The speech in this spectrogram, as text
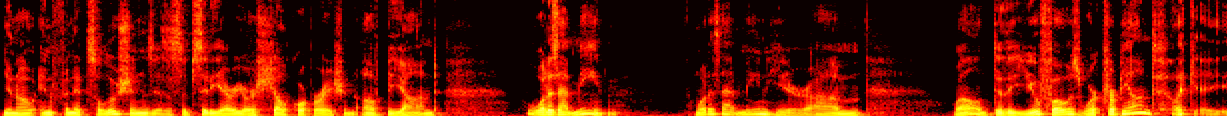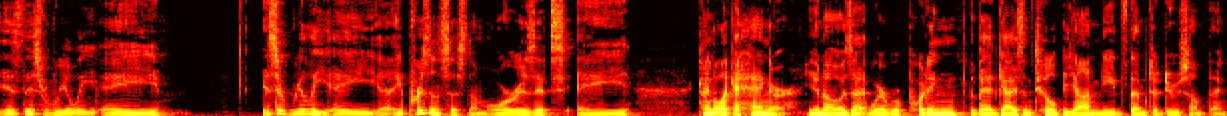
You know, Infinite Solutions is a subsidiary or a shell corporation of Beyond. What does that mean? What does that mean here? Um, well, do the U-Foes work for Beyond? Like, is this really a is it really a a prison system or is it a kind of like a hangar? You know, is that where we're putting the bad guys until Beyond needs them to do something?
